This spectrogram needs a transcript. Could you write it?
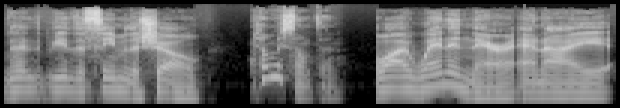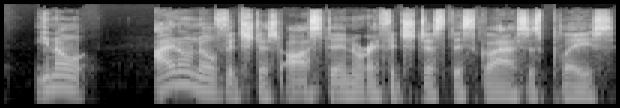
Be the theme of the show. Tell me something. Well, I went in there and I, you know, I don't know if it's just Austin or if it's just this glasses place,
